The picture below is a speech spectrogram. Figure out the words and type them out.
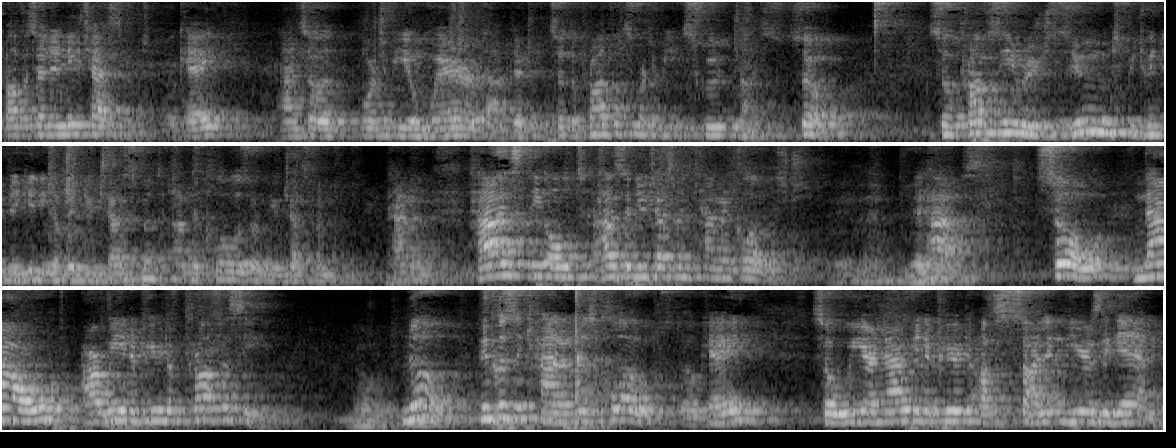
prophets in the New Testament. Okay, and so we're to be aware of that. So the prophets were to be scrutinized. So, so prophecy resumed between the beginning of the New Testament and the close of the New Testament canon. Has the Old, has the New Testament canon closed? Amen. It has. So now, are we in a period of prophecy? No. No, because the canon is closed, okay? So we are now in a period of silent years again.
